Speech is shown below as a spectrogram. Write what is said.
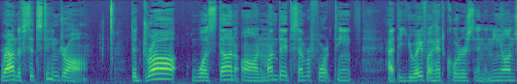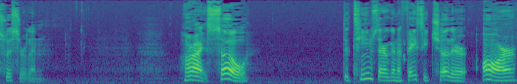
round of 16 draw. The draw was done on Monday, December 14th at the UEFA headquarters in Nyon, Switzerland. Alright, so the teams that are going to face each other are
